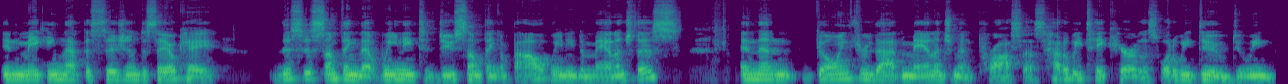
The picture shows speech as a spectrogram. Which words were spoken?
in making that decision to say, okay, this is something that we need to do something about. We need to manage this. and then going through that management process how do we take care of this what do we do do we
